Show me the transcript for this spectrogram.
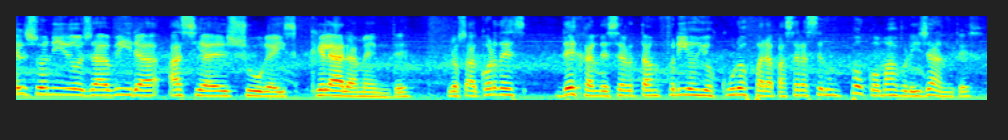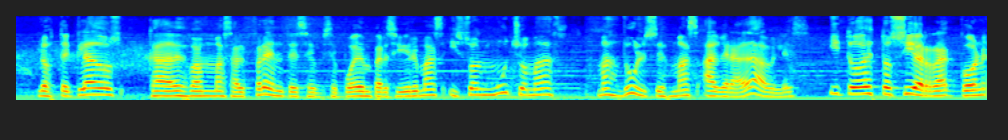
el sonido ya vira hacia el shoegaze claramente. Los acordes dejan de ser tan fríos y oscuros para pasar a ser un poco más brillantes. Los teclados cada vez van más al frente, se, pueden percibir más y son mucho más, más dulces, más agradables. Y todo esto cierra con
